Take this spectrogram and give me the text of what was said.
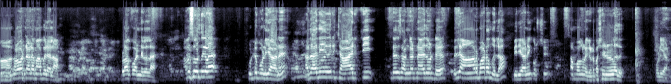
ആ നിങ്ങളോട്ടാടെ മാബൂലല്ല ബ്ലോക്ക് വണ്ണിലല്ലേ അപ്പൊ സുഹൃത്തുക്കളെ ഫുഡ് പൊളിയാണ്. അതായത് ഈ ഒരു ചാരിറ്റിന്റെ സംഘടന ആയതുകൊണ്ട് വലിയ ആർഭാടൊന്നുമില്ല ബിരിയാണി കുറച്ച് സംഭവങ്ങളൊക്കെ ഉണ്ട്. പക്ഷെ ഉള്ളത് പൊളിയാണ്.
